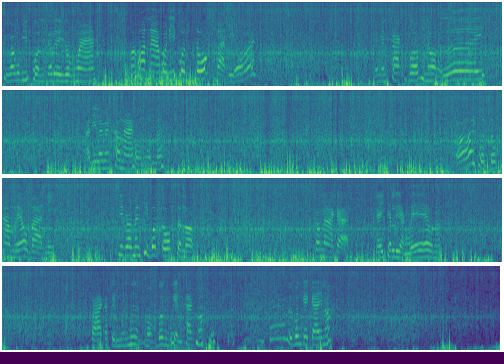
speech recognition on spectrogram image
คือว่าบ่มีฝนก็เลยลงมา มาฮอดนาพอดีฝนตกบาดเดียวโอ้ยแต่มันคักบ่พี่น้องเอ้ย อันนี้อะไรมันเข้านาของมนนะโอ้ยฝนตกทำแล้วบาทนี้ คิดว่ามันสิบตกสนอกเข้านากะ กลจะเหลืองแล้วเนาะฟ้าก็เป็นมืดๆเหมาะเบิ้งเห็นคักเนาะไปเบิ้งไกลๆเนาะ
